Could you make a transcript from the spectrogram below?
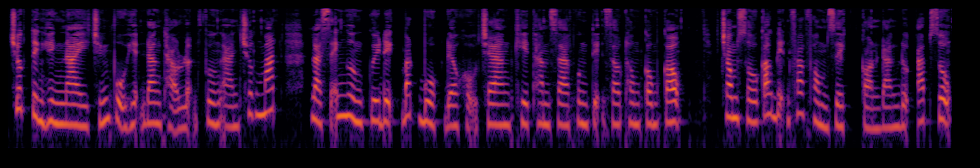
Trước tình hình này, chính phủ hiện đang thảo luận phương án trước mắt là sẽ ngừng quy định bắt buộc đeo khẩu trang khi tham gia phương tiện giao thông công cộng, trong số các biện pháp phòng dịch còn đang được áp dụng.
